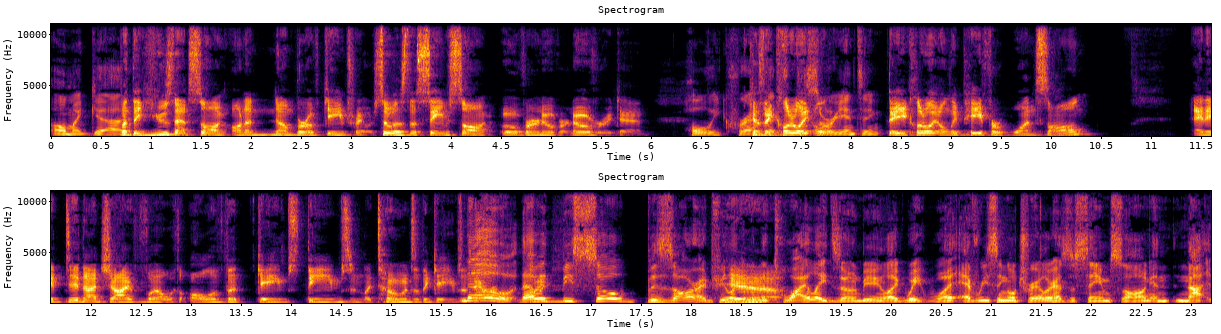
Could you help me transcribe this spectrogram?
Oh my god. But they used that song on a number of game trailers. So it was the same song over and over and over again. Holy crap. 'Cause they clearly- disorienting. They clearly only paid for one song. And it did not jive well with all of the game's themes and like tones of the games. That No, that would be so bizarre. I'd feel like I'm in the Twilight Zone being like, wait, what? Every single trailer has the same song and not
